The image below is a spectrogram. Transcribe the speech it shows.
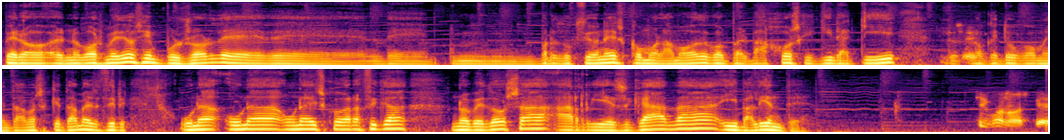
pero Nuevos Medios, impulsor de, mm, producciones como La Moda de Golpes Bajos, Kikira aquí, lo que tú comentabas, que también, es decir, una, una, una discográfica novedosa, arriesgada y valiente. Sí, bueno, es que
